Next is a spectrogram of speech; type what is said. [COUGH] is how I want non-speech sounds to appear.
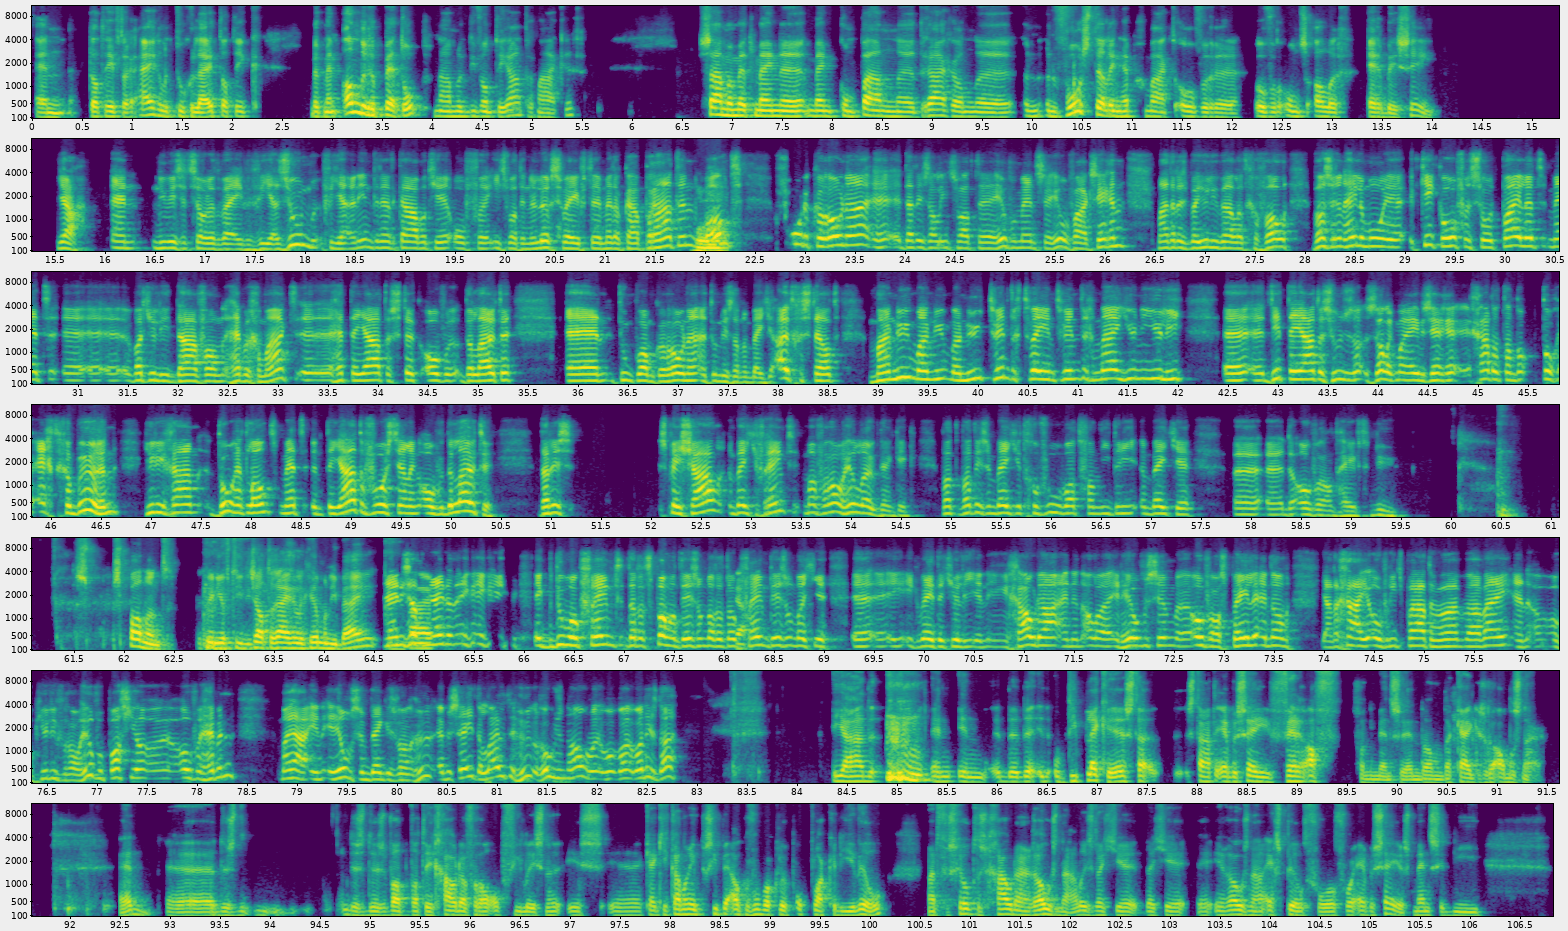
En dat heeft er eigenlijk toe geleid dat ik met mijn andere pet op, namelijk die van theatermaker, samen met mijn, eh, mijn compaan eh, Dragan eh, een, een voorstelling heb gemaakt over, eh, over ons aller RBC. Ja, en nu is het zo dat wij even via Zoom, via een internetkabeltje of eh, iets wat in de lucht zweeft, met elkaar praten. Want voor de corona, eh, dat is al iets wat eh, heel veel mensen heel vaak zeggen, maar dat is bij jullie wel het geval, was er een hele mooie kick-off, een soort pilot met eh, wat jullie daarvan hebben gemaakt. Het theaterstuk over de luiten. En toen kwam corona en toen is dat een beetje uitgesteld. Maar nu, maar nu, maar nu, 2022, mei, juni, juli, eh, dit theaterseizoen, zal- ik maar even zeggen, gaat het dan to- toch echt gebeuren? Jullie gaan door het land met een theatervoorstelling over de luiten. Dat is speciaal, een beetje vreemd, maar vooral heel leuk, denk ik. Wat, wat is een beetje het gevoel wat van die drie een beetje eh, eh, de overhand heeft nu? Spannend. Ik weet niet of die, die zat er eigenlijk helemaal niet bij. Nee, die zat, maar- nee dat, ik, ik, ik, ik bedoel ook vreemd dat het spannend is, omdat het ook Ja. vreemd is, omdat je, eh, ik, ik weet dat jullie in, in Gouda en in, alle, in Hilversum eh, overal spelen en dan, ja, dan ga je over iets praten waar, waar wij en ook jullie vooral heel veel passie over hebben. Maar ja, in, in Hilversum denken ze van, huh, RBC, De Luiten, huh, Roosendaal, wa- wa- wat, is dat? Ja, en [CLEARS THROAT] in de, de, op die plekken sta- staat de RBC ver af van die mensen. En dan daar kijken ze er anders naar. Hè? eh, dus dus, dus wat, wat in Gouda vooral opviel is... is eh, kijk, je kan er in principe elke voetbalclub opplakken die je wil. Maar het verschil tussen Gouda en Roosendaal is dat je, dat je eh, in Roosendaal echt speelt voor, voor RBC'ers. Mensen die,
